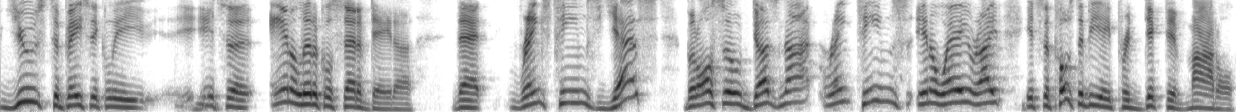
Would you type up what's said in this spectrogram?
used to basically it's a analytical set of data that ranks teams, yes, but also does not rank teams in a way, right? It's supposed to be a predictive model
